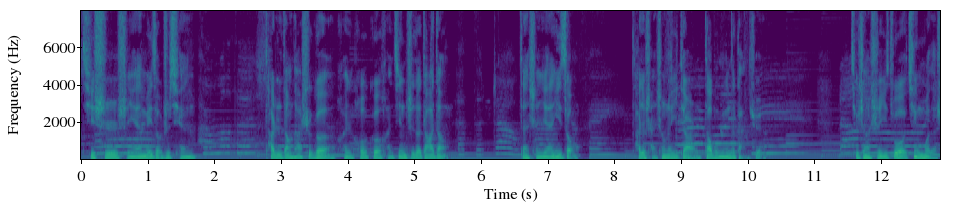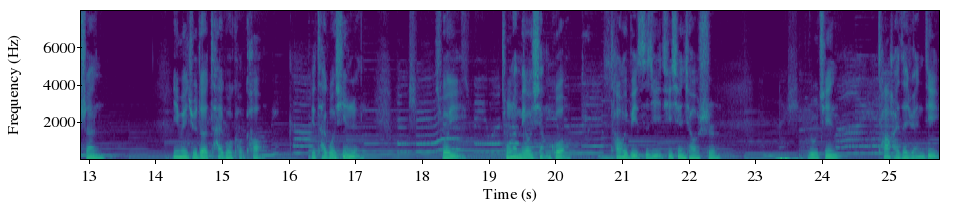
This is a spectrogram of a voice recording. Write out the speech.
其实沈岩没走之前，他只当他是个很合格、很尽职的搭档。但沈岩一走，他就产生了一点道不明的感觉，就像是一座静默的山，因为觉得太过可靠，也太过信任，所以从来没有想过他会比自己提前消失。如今。他还在原地，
